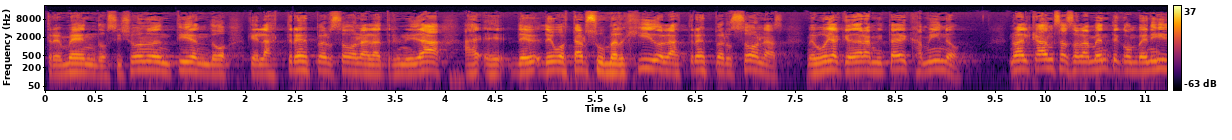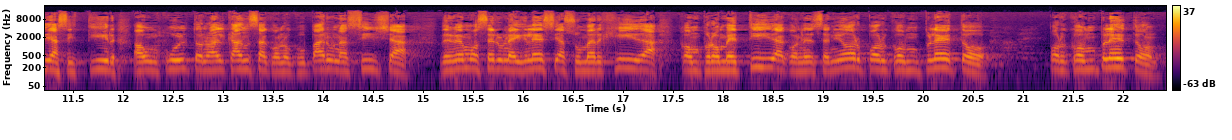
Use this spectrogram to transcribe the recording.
tremendo. Si yo no entiendo que las tres personas, la Trinidad, ah, eh, debo estar sumergido en las tres personas, me voy a quedar a mitad de camino. No alcanza solamente con venir y asistir a un culto, no alcanza con ocupar una silla. Debemos ser una iglesia sumergida, comprometida con el Señor por completo, por completo.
